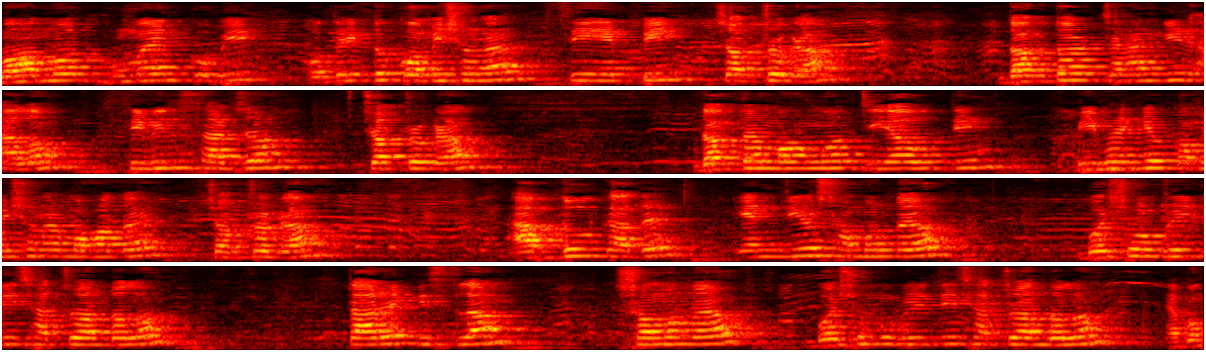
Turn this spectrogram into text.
Mohammad Humayun Kabir, অতিরিক্ত commissioner CMP Chattogram, doctor Jahangir Alam, civil surgeon Chattogram. Doctor Mohammad Ziauddin, বিভাগীয় কমিশনার মহোদয়, চট্টগ্রাম। আব্দুল কাদের, কেন্দ্রীয় সমন্বয়ক, বৈষম্য বিরোধী ছাত্র আন্দোলন। তারেক ইসলাম, সমন্বয়ক, বৈষম্য বিরোধী ছাত্র আন্দোলন এবং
